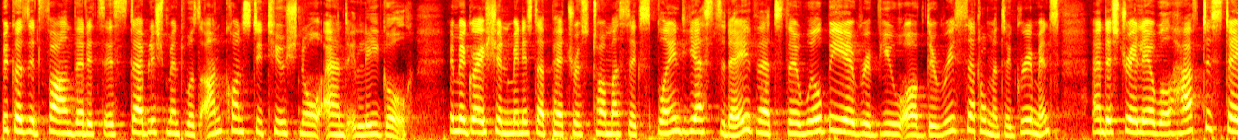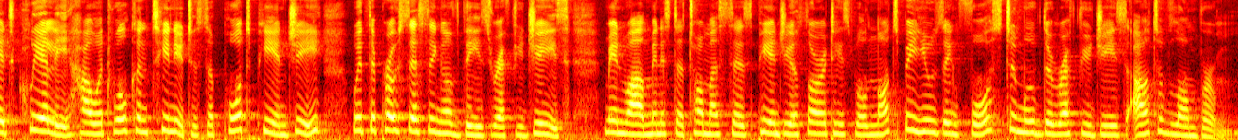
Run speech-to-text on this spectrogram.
because it found that its establishment was unconstitutional and illegal. Immigration Minister Petrus Thomas explained yesterday that there will be a review of the resettlement agreements and Australia will have to state clearly how it will continue to support PNG with the processing of these refugees. Meanwhile, Minister Thomas says PNG authorities will not be using force to move the refugees out of Lombrum.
